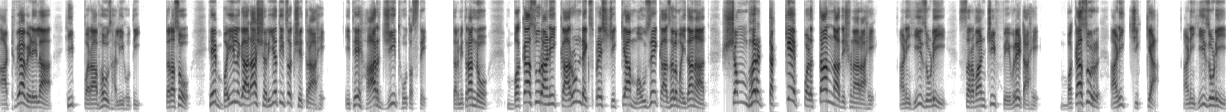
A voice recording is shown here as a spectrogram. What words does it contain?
आठव्या वेळेला ही पराभव झाली होती. तर असो हे बैलगाडा शर्यतीचं क्षेत्र आहे. इथे हार जीत होत असते. तर मित्रांनो बकासूर आणि कारुंड एक्सप्रेस चिक्क्या मौजे काझल मैदानात शंभर टक्के पळताना दिसणार आहे. आणि ही जोडी सर्वांची फेवरेट आहे. बकासूर आणि चिक्क्या. आणि ही जोडी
